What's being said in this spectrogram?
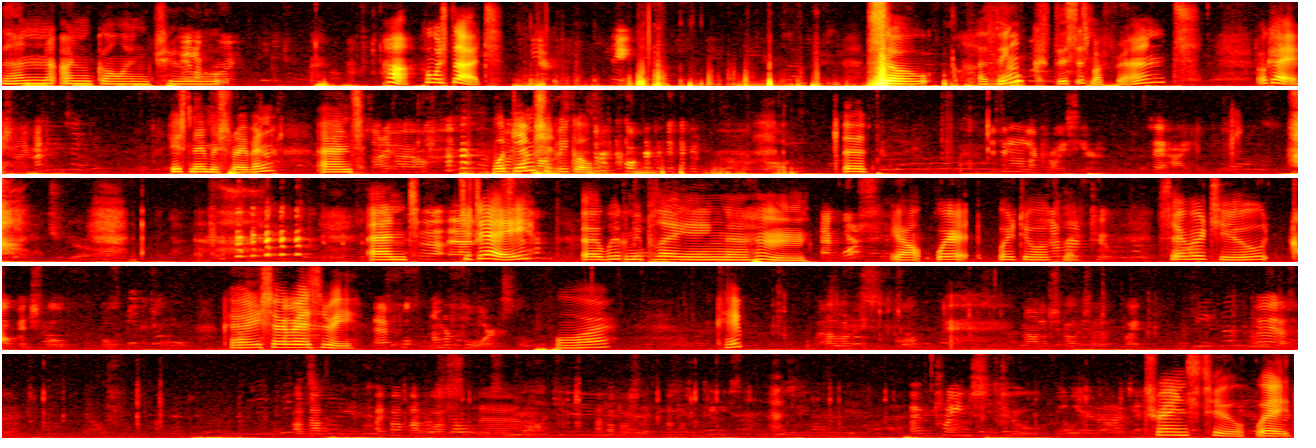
then I'm going to. Huh? Who was that? So, I think this is my friend. Okay, his name is Raven, and What game should we go? uh, Just a LaCroix here. Say hi. And Uh, uh, today uh, we're gonna be playing. Uh, hmm. Yeah. Where where do I play? server 2. Server two. Oh, it's full. full. Okay. Server three. Uh, fo- number 4. Four. Okay. That one is full. Now let's go to. Wait. Wait a second. I thought, I thought that was the. I thought that was, that was the least. Um, trains 2. Trains two. Wait.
